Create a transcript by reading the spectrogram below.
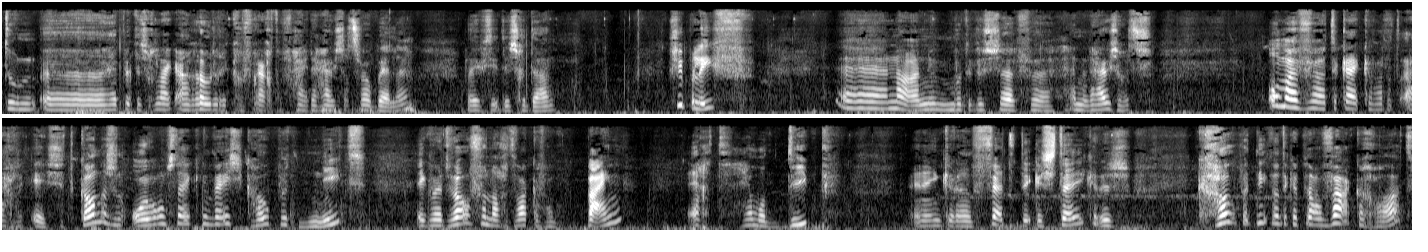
toen uh, heb ik dus gelijk aan Roderick gevraagd of hij de huisarts zou bellen. Dat heeft hij dus gedaan. Super lief. Uh, nou, nu moet ik dus even naar de huisarts. Om even te kijken wat het eigenlijk is. Het kan dus een oorontsteking wezen. Ik hoop het niet. Ik werd wel vannacht wakker van pijn. Echt helemaal diep. In één keer een vet dikke steek. Dus ik hoop het niet, want ik heb het al vaker gehad.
